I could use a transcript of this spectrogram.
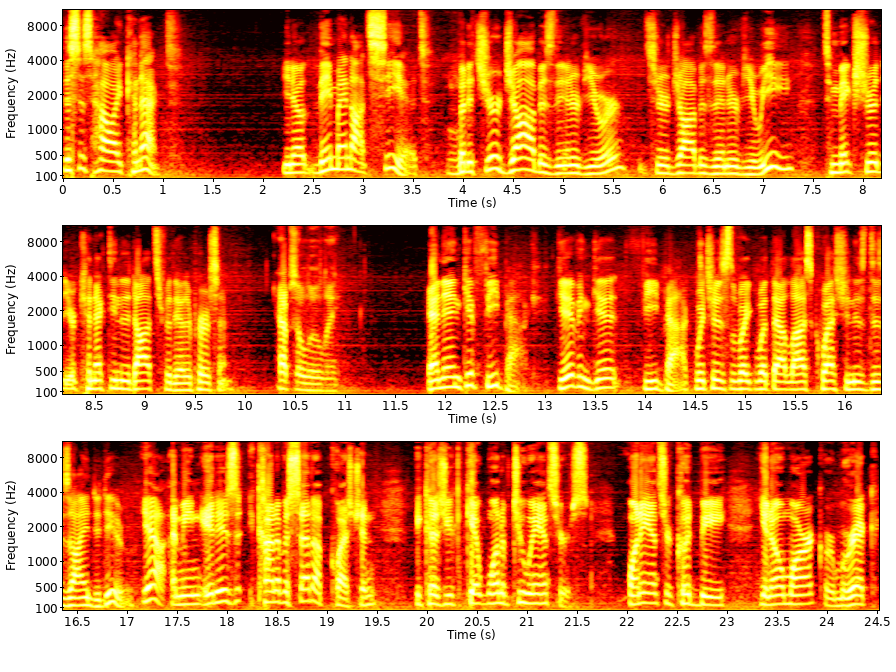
this is how I connect you know, they may not see it, mm-hmm. but it's your job as the interviewer, it's your job as the interviewee to make sure that you're connecting the dots for the other person. Absolutely. And then give feedback. Give and get feedback, which is like what that last question is designed to do. Yeah, I mean, it is kind of a setup question because you could get one of two answers. One answer could be, you know, Mark or Rick,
